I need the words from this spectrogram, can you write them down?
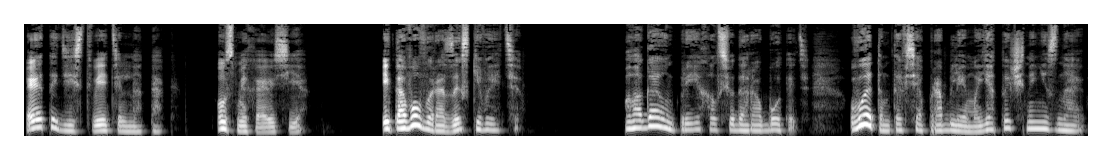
Это действительно так, усмехаюсь я. И кого вы разыскиваете? Полагаю, он приехал сюда работать. В этом-то вся проблема, я точно не знаю.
